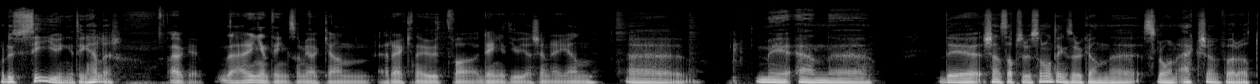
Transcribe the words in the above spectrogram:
Och du ser ju ingenting heller. Okej, det här är ingenting som jag kan räkna ut. Vad, det är inget ljud jag känner igen. Eh, med en, eh, det känns absolut som någonting så du kan eh, slå en action för att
